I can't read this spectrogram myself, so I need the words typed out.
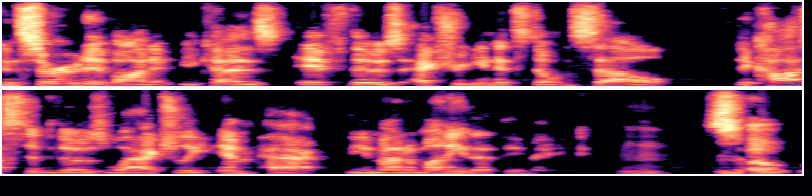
conservative on it because if those extra units don't sell, the cost of those will actually impact the amount of money that they make. Mhm. So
